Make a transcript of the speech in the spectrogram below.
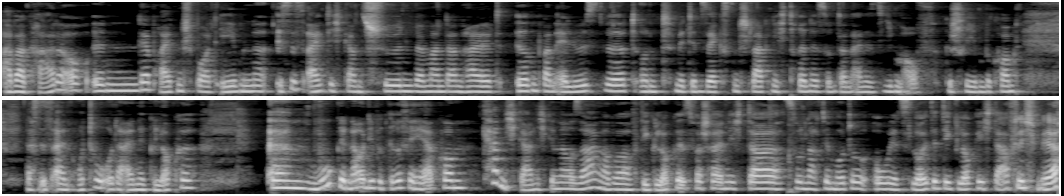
aber gerade auch in der Breitensportebene ist es eigentlich ganz schön, wenn man dann halt irgendwann erlöst wird und mit dem sechsten Schlag nicht drin ist und dann eine sieben aufgeschrieben bekommt. Das ist ein Otto oder eine Glocke. Ähm, wo genau die Begriffe herkommen, kann ich gar nicht genau sagen, aber die Glocke ist wahrscheinlich da so nach dem Motto, oh, jetzt läutet die Glocke, ich darf nicht mehr.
